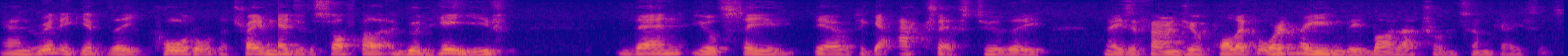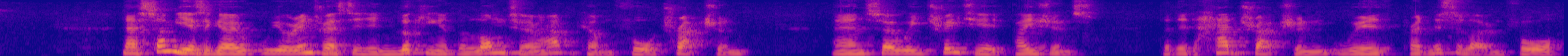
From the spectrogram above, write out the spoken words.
and really give the caudal, the trailing edge of the soft palate a good heave, then you'll see be able to get access to the nasopharyngeal polyp, or it may even be bilateral in some cases. Now, some years ago, we were interested in looking at the long-term outcome for traction. And so we treated patients that had had traction with prednisolone for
